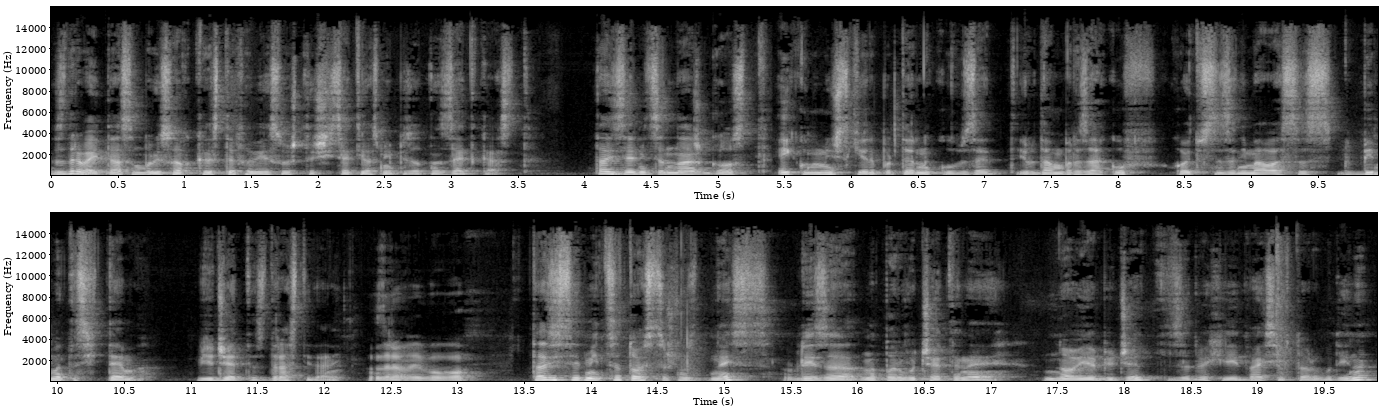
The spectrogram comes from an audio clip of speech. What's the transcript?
Здравейте, аз съм Борислав Кръстев, а вие слушате 68 епизод на Zcast. Тази седмица наш гост е економически репортер на Клуб Z Йордан Бързаков, който се занимава с любимата си тема – бюджета. Здрасти, Дани. Здравей, Боbo. Тази седмица, т.е. всъщност днес, влиза на първо четене новия бюджет за 2022 година.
